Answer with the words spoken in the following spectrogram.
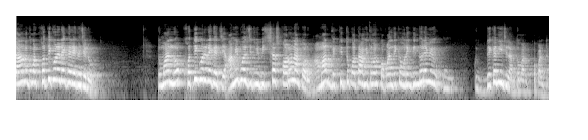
জানো না তোমার ক্ষতি করে রেখে, রেখেছিল। তোমার লোক ক্ষতি করে রেখেছে। আমি বলছি, তুমি বিশ্বাস করো না করো। আমার ব্যক্তিত্ব কথা আমি তোমার কপাল দেখে অনেক দিন ধরে আমি দেখে নিয়েছিলাম তোমার কপালটা।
